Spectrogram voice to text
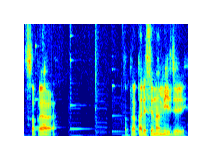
Só pra, só pra aparecer na mídia aí.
